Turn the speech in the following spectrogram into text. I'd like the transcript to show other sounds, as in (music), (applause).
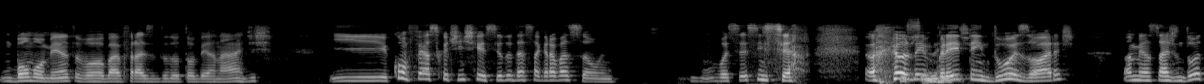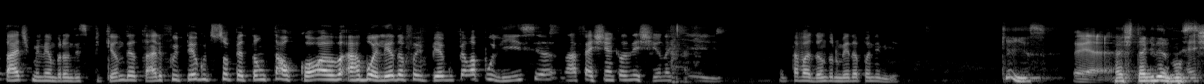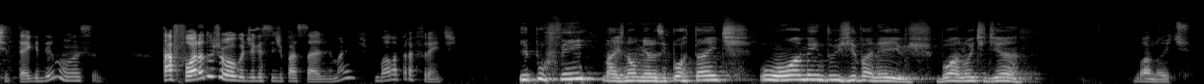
Um bom momento, vou roubar a frase do Dr. Bernardes. E confesso que eu tinha esquecido dessa gravação, hein? Vou ser sincero. (laughs) Eu, eu lembrei, tem duas horas uma mensagem do Tati me lembrando desse pequeno detalhe. Fui pego de sopetão tal qual a Arboleda foi pego pela polícia na festinha clandestina que ele tava dando no meio da pandemia. Que isso? É. Hashtag denúncia. Hashtag denúncia. Tá fora do jogo, diga-se de passagem, mas bola pra frente. E por fim, mas não menos importante, o homem dos divaneios. Boa noite, Dian. Boa noite.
